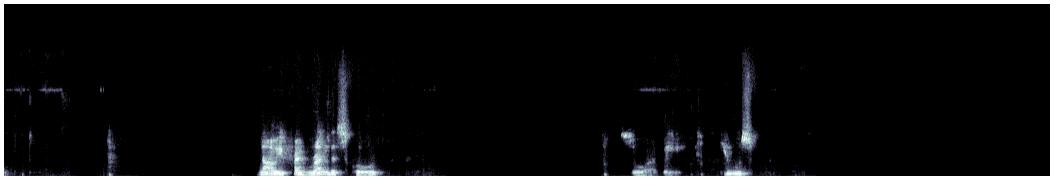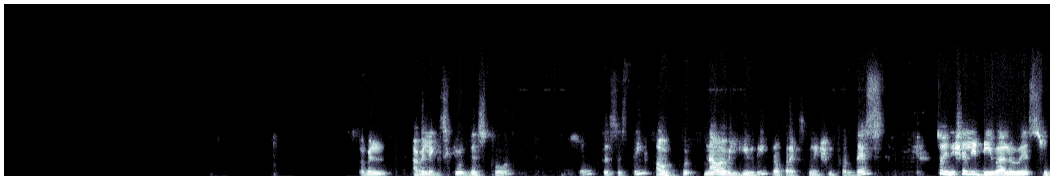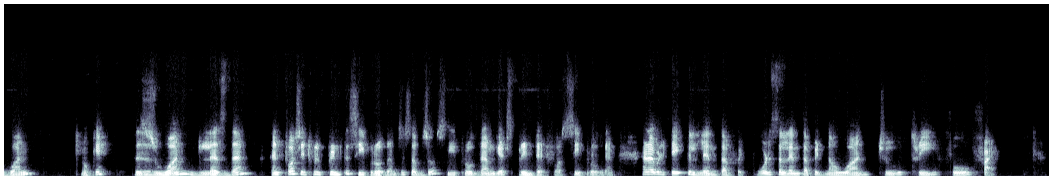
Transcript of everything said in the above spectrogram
Now, if I run this code, so I will use so will I will execute this code. So this is the output. Now I will give the proper explanation for this. So initially d value is one. Okay, this is one less than and first it will print the C program. Just observe C program gets printed for C program. And I will take the length of it. What is the length of it now? One, two, three, four, five.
